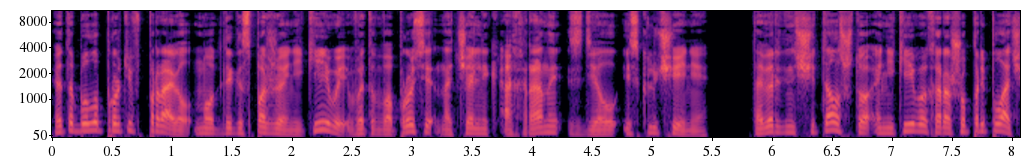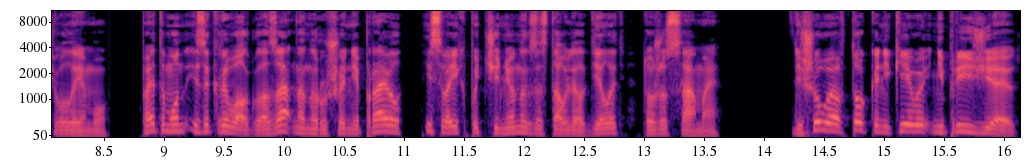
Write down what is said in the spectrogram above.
Это было против правил, но для госпожи Аникеевой в этом вопросе начальник охраны сделал исключение. Тавердин считал, что Аникеева хорошо приплачивала ему, поэтому он и закрывал глаза на нарушение правил и своих подчиненных заставлял делать то же самое. Дешевые авто к Аникеевой не приезжают.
